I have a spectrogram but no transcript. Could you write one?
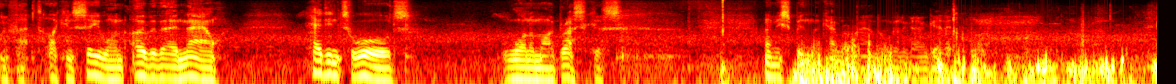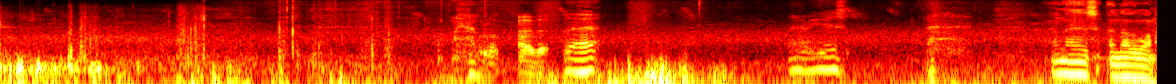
In fact I can see one over there now heading towards one of my brassicas. Let me spin the camera around. I'm going to go and get it. Have a look over there. There he is. And there's another one.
